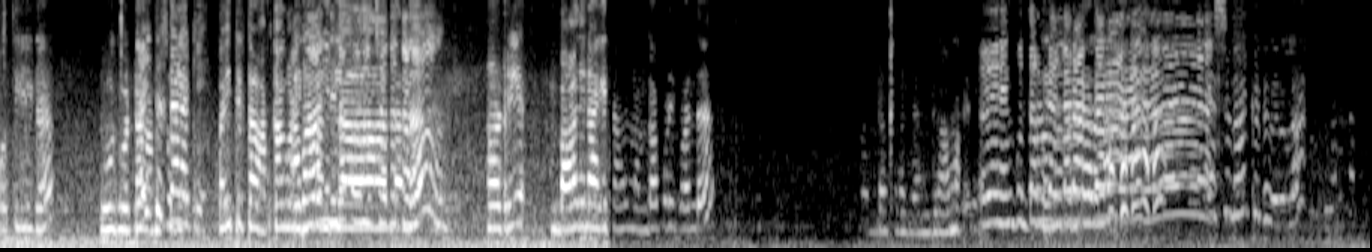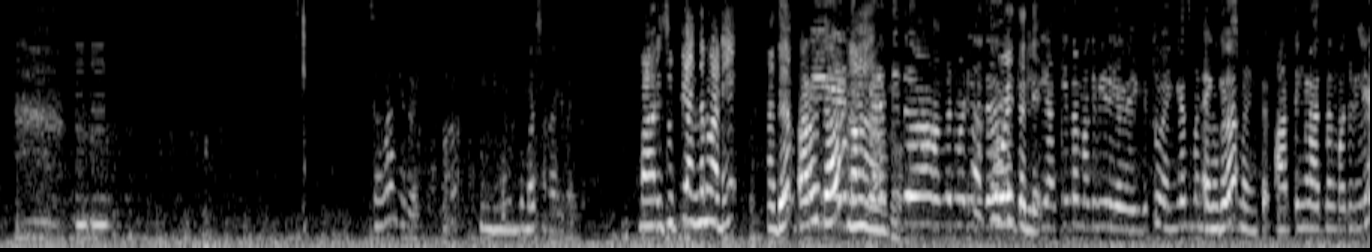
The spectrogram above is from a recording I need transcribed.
ಗೊತ್ತಿಲ್ಲ. ಈಗ ಹೋಗಿ ಒಟ್ಟ ಬೈತಿರ್ತಾಳ ಅಕ್ಕಗಳು ಬಂದಿಲ್ಲ. ನೋಡ್ರಿ ಬಾಳ ದಿನ ಆಗಿತ್ತು ನಾವು ಮಂಗಾಪುರಿಗೆ ಬಂದ. ಚೆನ್ನಾಗಿದೆ. ತುಂಬಾ ಚೆನ್ನಾಗಿದೆ. ಮಾಡಿ ಸುಪ್ಪಿ ಅಂಗನವಾಡಿ ಅದು. ಅಂಗನವಾಡಿ. ಹೋಯ್ತಲ್ಲಿ. ಯಾಕಿಂದ ಮದ್ವೆ ಇತ್ತು ಎಂಗೇಜ್ಮೆಂಟ್ ಎಂಗೇಜ್ಮೆಂಟ್ ಆರ್ ತಿಂಗಳಾದ್ಮೇಲೆ ಮದ್ವೆ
